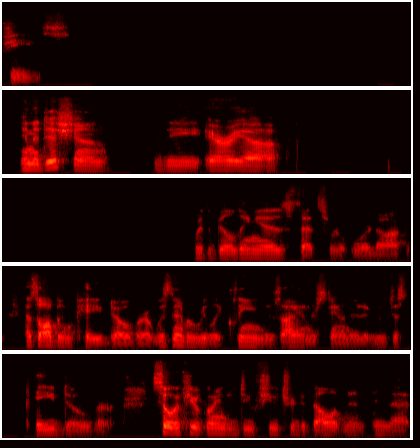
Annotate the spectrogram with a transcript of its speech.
fees? In addition, the area where the building is, that sort of ore dock, has all been paved over. It was never really cleaned, as I understand it. It was just paved over. So if you're going to do future development in that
